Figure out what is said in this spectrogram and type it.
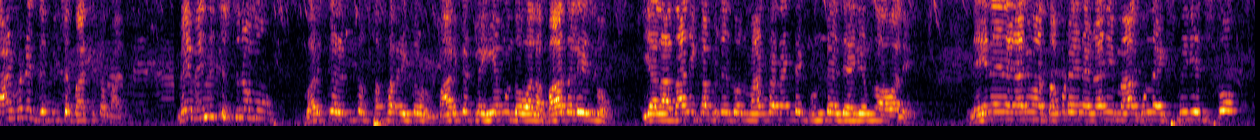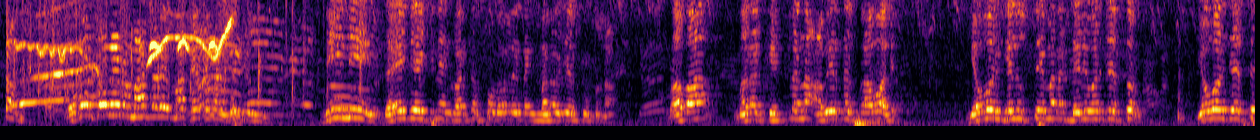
కాన్ఫిడెన్స్ ఇప్పించే బాధ్యత మాది. మేము ఎందుకు ఇస్తున్నాము? వర్కర్ ఎంత సఫర్ అవుతాడు? మార్కెట్లో ఏముందో వాళ్ళ బాధలేందో ఇవాళ అదాని కంపెనీతో మాట్లాడాలంటే గుండె ధైర్యం కావాలి. నేనైనా కానీ మా తమ్ముడైనా కానీ మాకున్న ఎక్స్పీరియన్స్తో ఎవరితోనైనా మాట్లాడే మాట్లాడే దీన్ని దయచేసి నేను వర్కర్ సోదరులు నేను మనవి చేసుకుంటున్నా. బాబా మనకి ఎట్లన్నా అవేర్నెస్ రావాలి. ఎవరు గెలిస్తే మనకు డెలివరీ చేస్తారు. ఎవరు చేస్తే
